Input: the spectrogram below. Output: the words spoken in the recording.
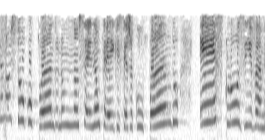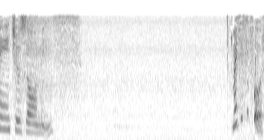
Eu não estou culpando, não, não sei, não creio que esteja culpando exclusivamente os homens. Mas e se for?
